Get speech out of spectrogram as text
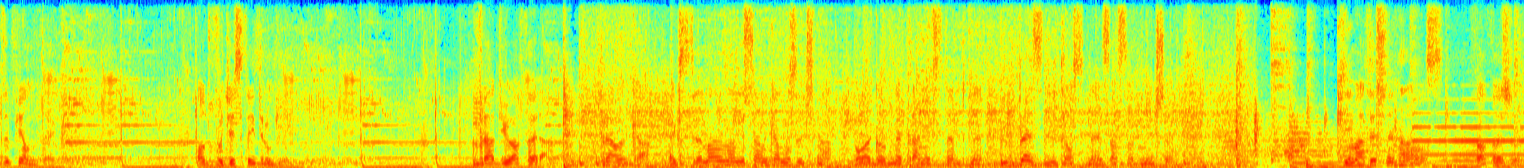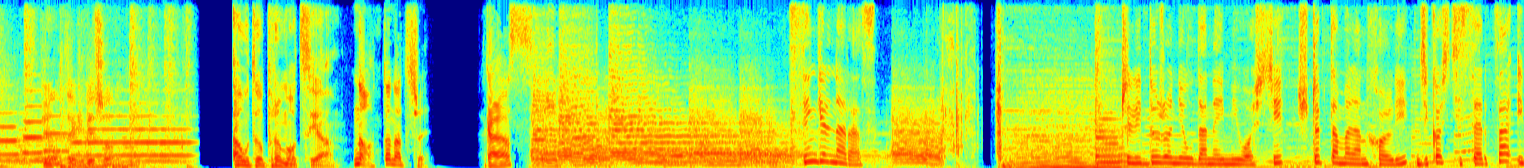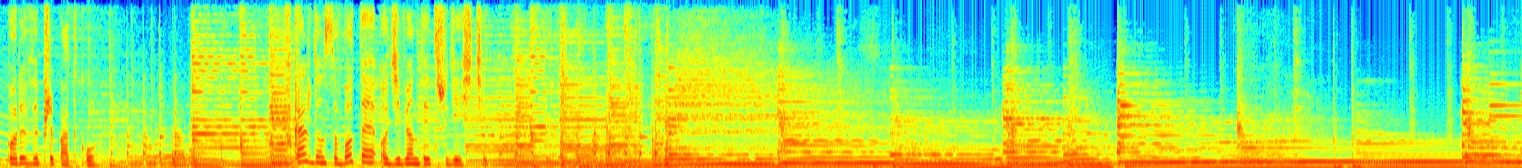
każdy piątek o 22. W Radiu Afera. Pralka, ekstremalna mieszanka muzyczna, łagodne pranie wstępne i bezlitosne zasadnicze. Klimatyczny chaos w aferze w piątek wieczorem. Autopromocja. No, to na trzy. Raz. Singiel na raz. Czyli dużo nieudanej miłości, szczypta melancholii, dzikości serca i porywy przypadku. W każdą sobotę o 9.30.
